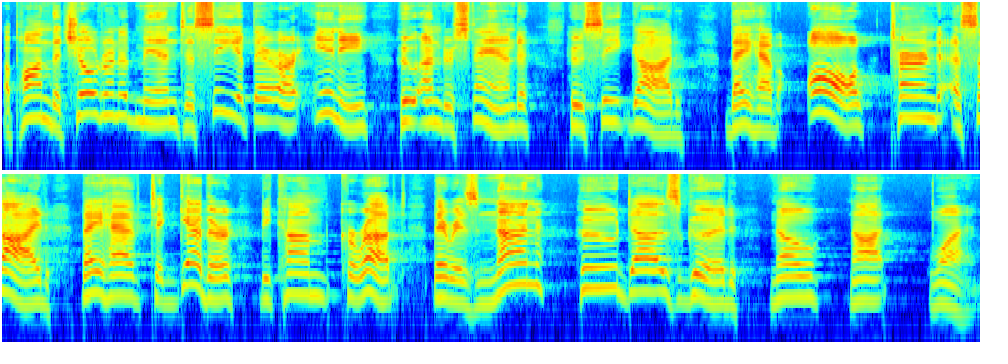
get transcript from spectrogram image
upon the children of men to see if there are any who understand, who seek God. They have all turned aside. They have together become corrupt. There is none who does good, no, not one.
